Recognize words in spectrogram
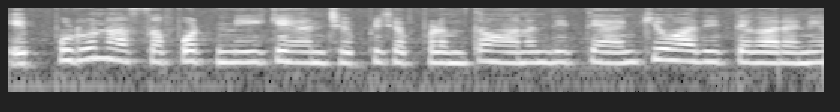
ఎప్పుడూ నా సపోర్ట్ నీకే అని చెప్పి చెప్పడంతో ఆనంది థ్యాంక్ యూ ఆదిత్య గారని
